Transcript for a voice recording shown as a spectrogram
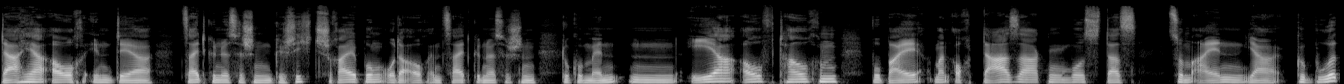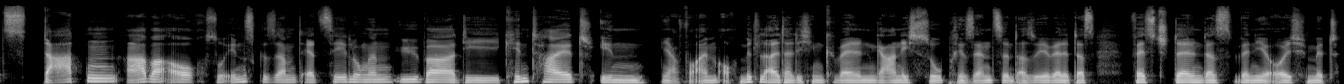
daher auch in der zeitgenössischen Geschichtsschreibung oder auch in zeitgenössischen Dokumenten eher auftauchen, wobei man auch da sagen muss, dass zum einen ja Geburtsdaten, aber auch so insgesamt Erzählungen über die Kindheit in ja vor allem auch mittelalterlichen Quellen gar nicht so präsent sind. Also ihr werdet das feststellen, dass wenn ihr euch mit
